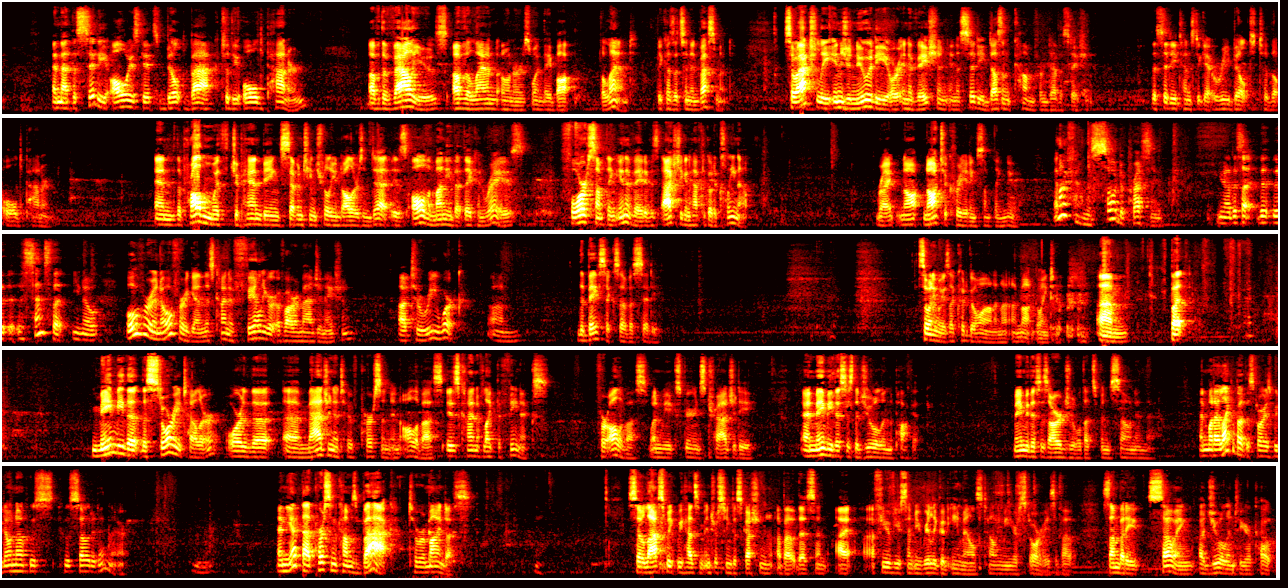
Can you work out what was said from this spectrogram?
and that the city always gets built back to the old pattern of the values of the landowners when they bought the land, because it's an investment. So actually, ingenuity or innovation in a city doesn't come from devastation. The city tends to get rebuilt to the old pattern. And the problem with Japan being $17 trillion in debt is all the money that they can raise for something innovative is actually going to have to go to cleanup right? Not not to creating something new. And I found this so depressing. You know, this uh, the, the, the, sense that you know over and over again this kind of failure of our imagination uh, to rework um, the basics of a city. So, anyways, I could go on, and I'm not going to. Um, but maybe the, the storyteller or the uh, imaginative person in all of us is kind of like the phoenix for all of us when we experience tragedy. And maybe this is the jewel in the pocket. Maybe this is our jewel that's been sewn in there. And what I like about the story is we don't know who's, who sewed it in there. And yet that person comes back to remind us. So last week we had some interesting discussion about this, and I, a few of you sent me really good emails telling me your stories about somebody sewing a jewel into your coat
